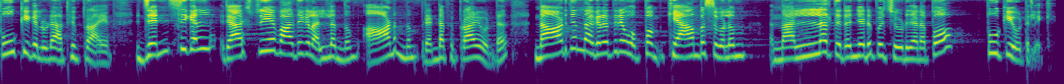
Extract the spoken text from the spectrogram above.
പൂക്കികളുടെ അഭിപ്രായം. ജൻസികൾ രാഷ്ട്രീയവാദികളല്ലെന്നും ആണെന്നും രണ്ടഭിപ്രായമുണ്ട്. നാടിനും നഗരത്തിനും ഒപ്പം ക്യാമ്പസുകളും നല്ല തിരഞ്ഞെടുപ്പ് ചൂടിയാണ് അപ്പോൾ പൂക്കിയോട്ടിലേക്ക്.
